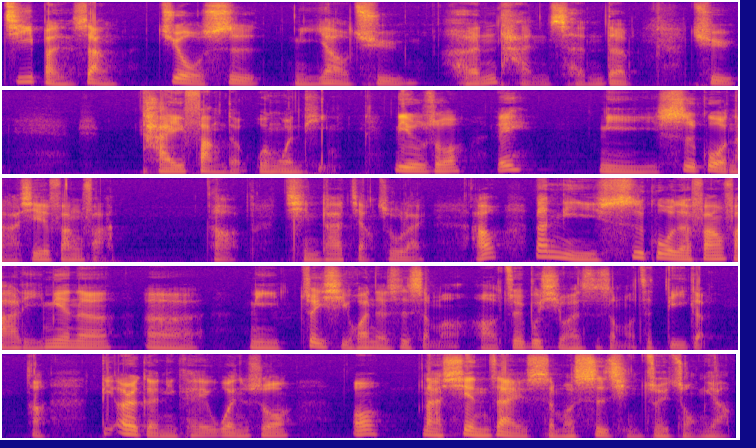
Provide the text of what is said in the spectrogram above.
基本上就是你要去很坦诚的去开放的问问题。例如说，诶，你试过哪些方法？好，请他讲出来。好，那你试过的方法里面呢？呃，你最喜欢的是什么？好，最不喜欢是什么？这第一个。好，第二个你可以问说，哦。那现在什么事情最重要？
